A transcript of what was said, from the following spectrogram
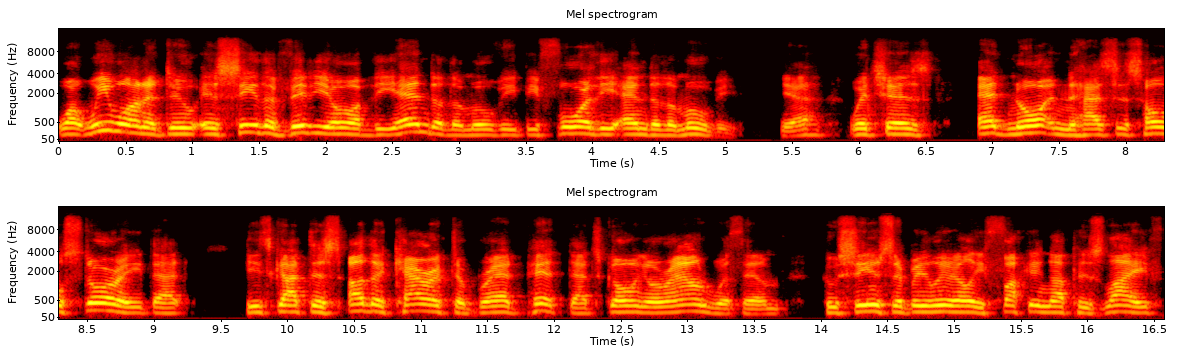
what we want to do is see the video of the end of the movie before the end of the movie. Yeah. Which is Ed Norton has this whole story that he's got this other character, Brad Pitt, that's going around with him who seems to be really fucking up his life.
